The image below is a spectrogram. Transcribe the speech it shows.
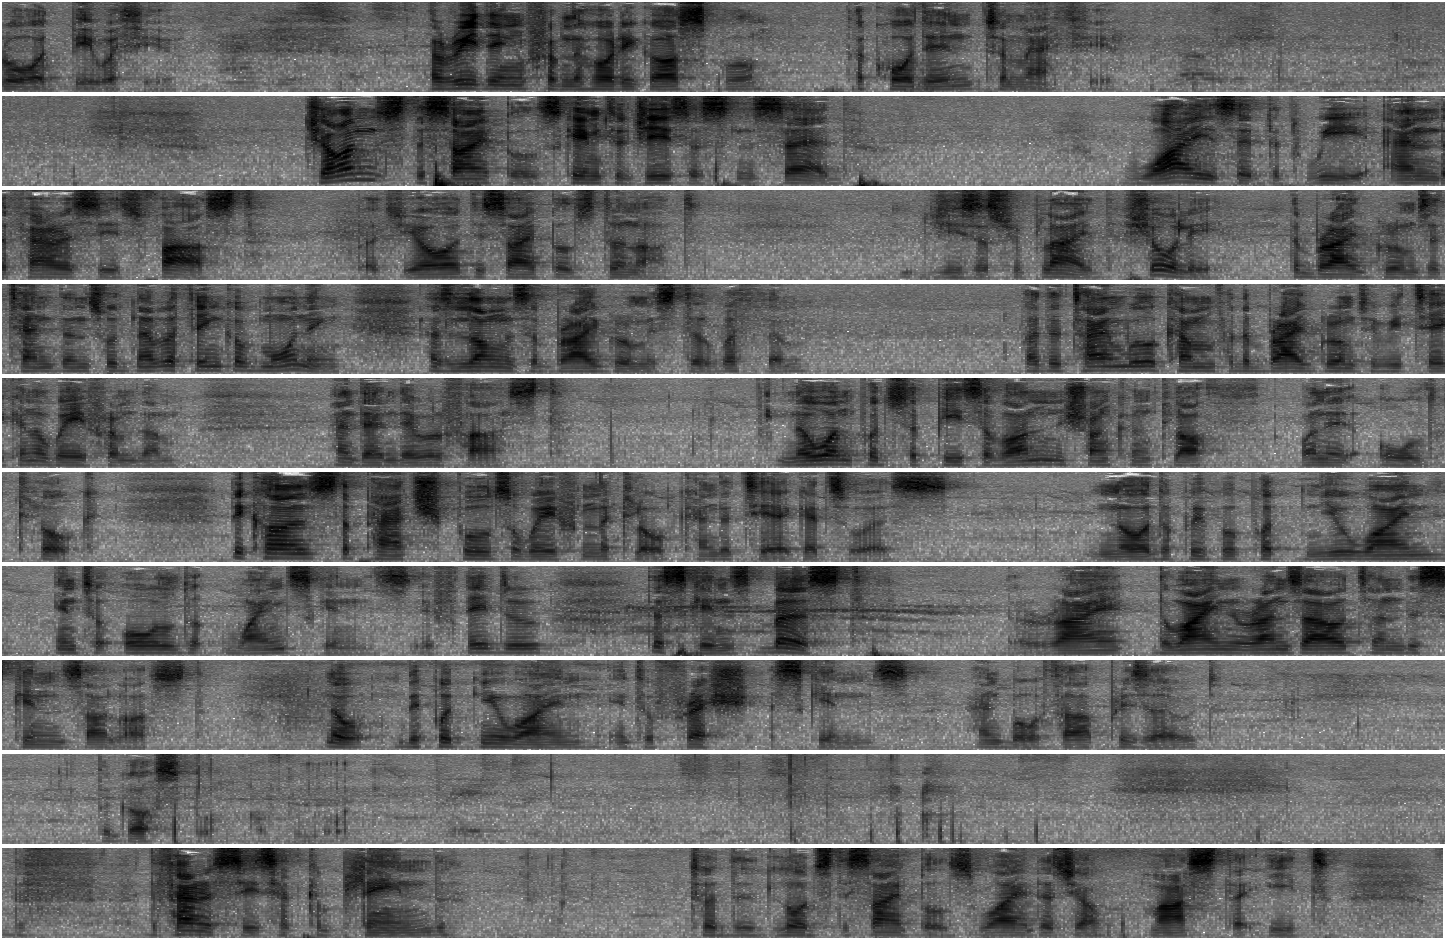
Lord be with you. A reading from the Holy Gospel according to Matthew. John's disciples came to Jesus and said, Why is it that we and the Pharisees fast, but your disciples do not? Jesus replied, Surely the bridegroom's attendants would never think of mourning as long as the bridegroom is still with them. But the time will come for the bridegroom to be taken away from them, and then they will fast. No one puts a piece of unshrunken cloth on an old cloak, because the patch pulls away from the cloak and the tear gets worse. Nor do people put new wine into old wineskins. If they do, the skins burst. The, the wine runs out and the skins are lost. No, they put new wine into fresh skins and both are preserved. The Gospel of the Lord. The, the Pharisees had complained to the Lord's disciples, Why does your master eat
